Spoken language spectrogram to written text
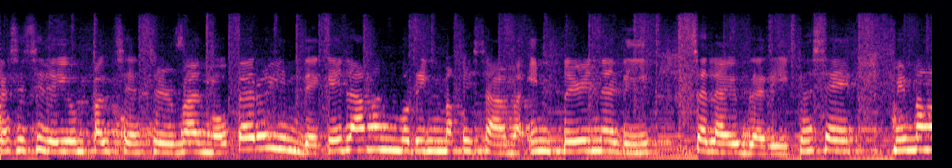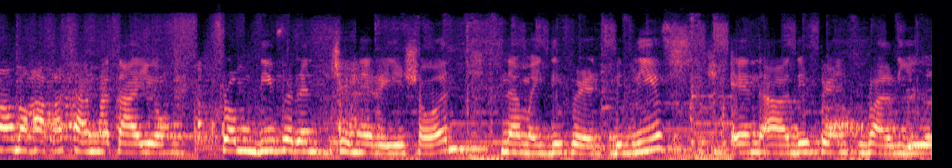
kasi sila yung pagseservan mo. Pero hindi, kailangan mo ring makisama internally sa library. Kasi may mga makakasama tayong from different generation na may different beliefs and uh, different values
